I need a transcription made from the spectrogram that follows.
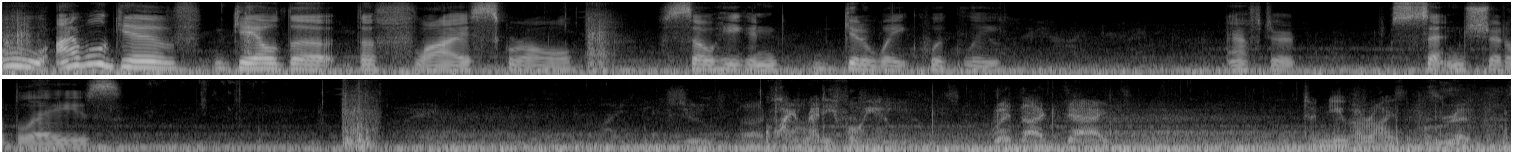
Ooh, I will give Gale the the fly scroll so he can get away quickly after setting shit ablaze. Quite ready for you. With the dead, To new horizons. rivers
